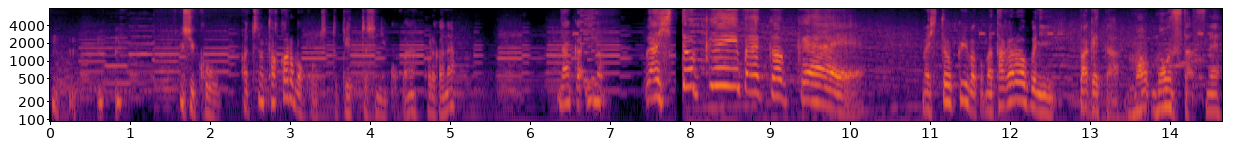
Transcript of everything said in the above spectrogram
よし、こう。あっちの宝箱をちょっとゲットしに行こうかな。これかな。なんかいいの。うわ、人食い箱かい。まあ、人食い箱。まあ、宝箱に化けたモモンスターですね。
